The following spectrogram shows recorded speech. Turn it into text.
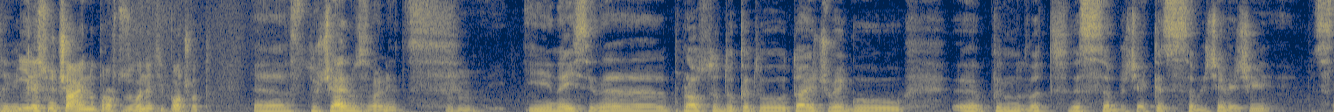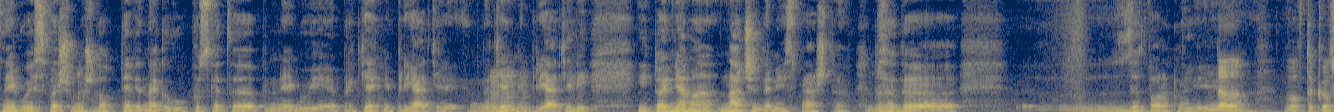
да или кажа... случайно просто звънят и почват. Е, случайно звънят mm-hmm. и наистина просто докато този човек го е, принудват да се събличе. Като се събличе вече с него е свършено, mm-hmm. защото те веднага го пускат при негови, при техни приятели, на техни mm-hmm. приятели и той няма начин да ни изпраща, да. за да затворят, нали? Да, да. В такъв,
